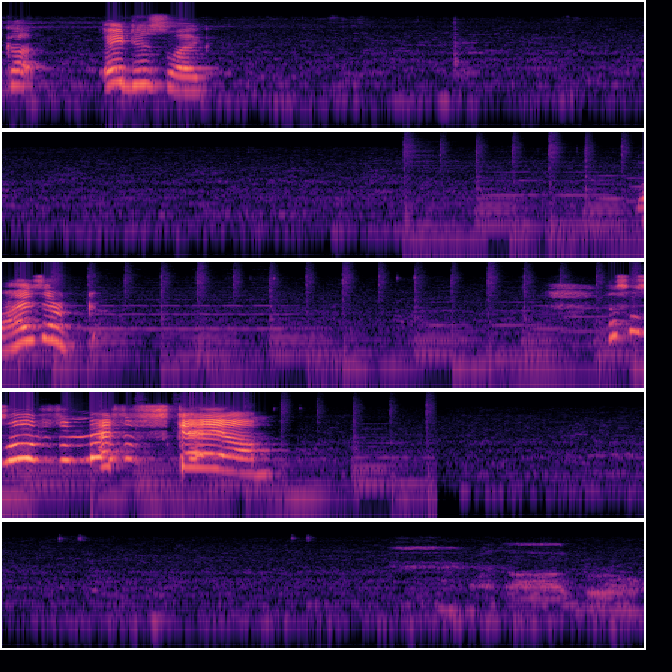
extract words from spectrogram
Got a dislike. Why is there? This was all just a massive scam. Oh bro.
